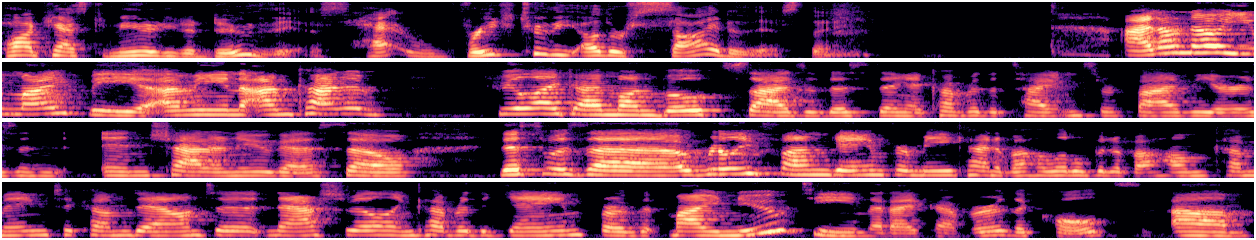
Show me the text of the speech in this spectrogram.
podcast community to do this. Ha- reach to the other side of this thing. I don't know. You might be. I mean, I'm kind of feel like I'm on both sides of this thing. I covered the Titans for five years in, in Chattanooga. So this was a really fun game for me, kind of a, a little bit of a homecoming to come down to Nashville and cover the game for the, my new team that I cover, the Colts. Um,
